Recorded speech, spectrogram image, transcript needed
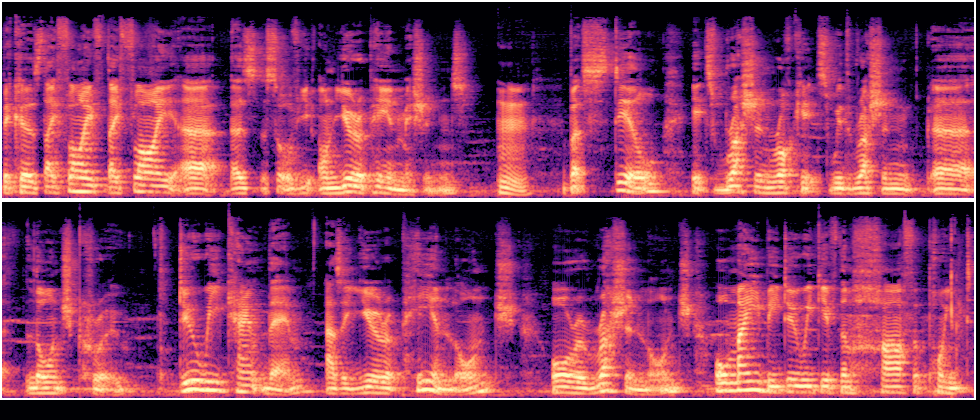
Because they fly, they fly uh, as sort of on European missions, but still it's Russian rockets with Russian uh, launch crew. Do we count them as a European launch or a Russian launch, or maybe do we give them half a point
